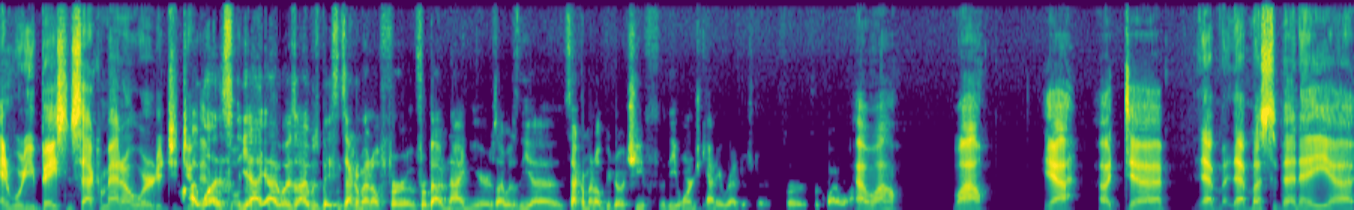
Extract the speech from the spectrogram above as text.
And were you based in Sacramento, or did you do? I was, yeah, I was. I was based in Sacramento for for about nine years. I was the uh, Sacramento bureau chief for the Orange County Register for for quite a while. Oh wow, wow, yeah. But uh, that that must have been a uh,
